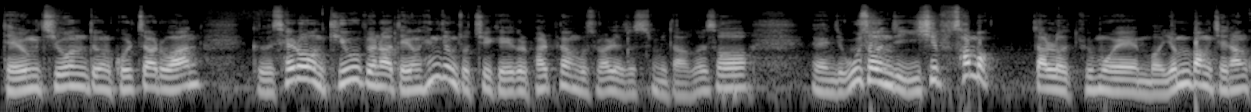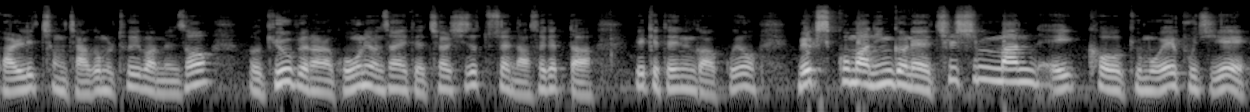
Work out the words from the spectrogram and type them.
대응 지원 등을 골자로 한 그 새로운 기후 변화 대응 행정 조치 계획을 발표한 것으로 알려졌습니다. 그래서 예, 이제 우선 이제 23억 달러 규모의 뭐 연방 재난 관리청 자금을 투입하면서 어, 기후 변화나 고온 현상에 대처할 시세 투자에 나서겠다 이렇게 되는 것 같고요. 멕시코만 인근에 70만 에이커 규모의 부지에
